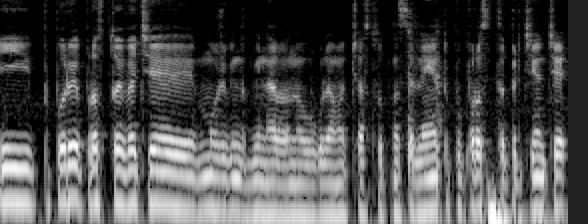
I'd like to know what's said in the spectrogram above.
И по първия въпрос той вече може би надминава много голяма част от населението по простата причина, че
